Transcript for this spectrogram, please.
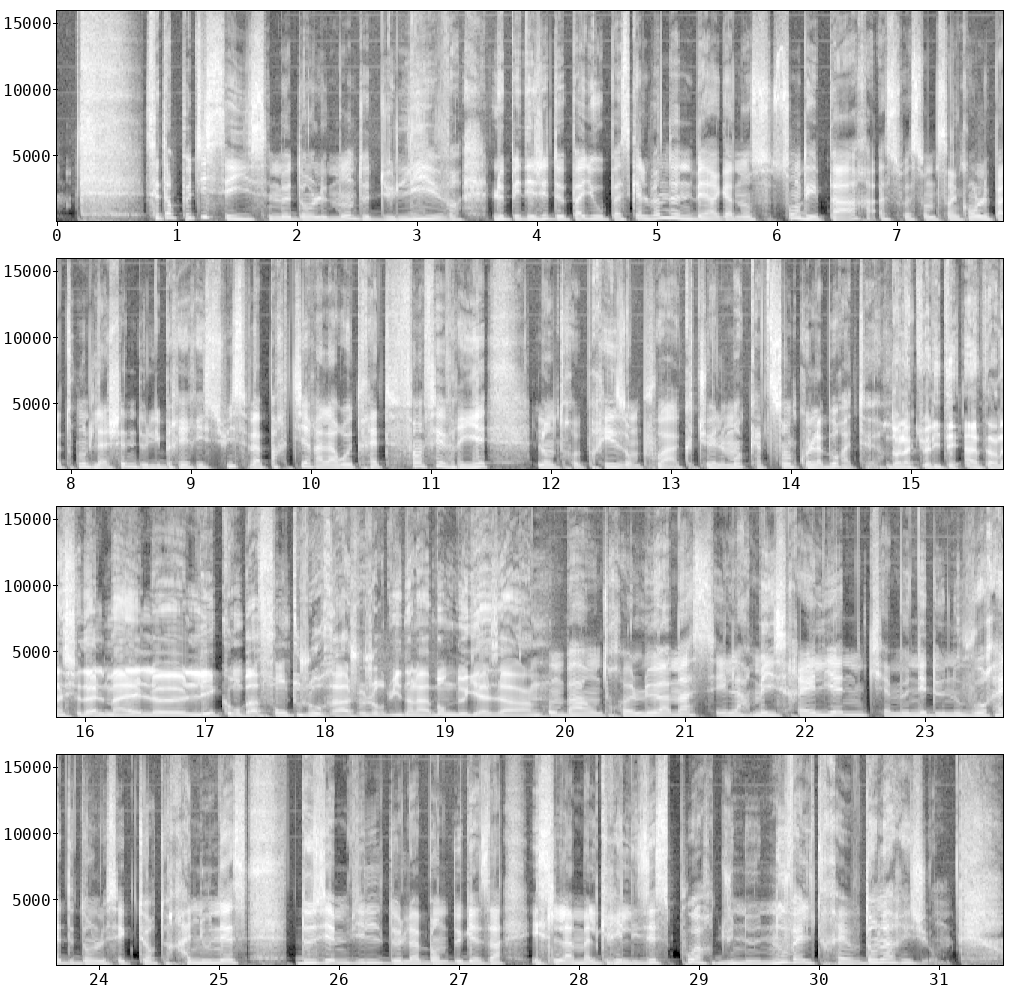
C'est un petit séisme dans le monde du livre. Le PDG de Payot, Pascal Vandenberg, annonce son départ. À 65 ans, le patron de la chaîne de librairie suisse va partir à la retraite fin février. L'entreprise emploie actuellement 400 collaborateurs. Dans l'actualité internationale, Maël, euh, les combats font toujours rage aujourd'hui dans la bande de Gaza. Hein. Combat entre le Hamas et l'armée israélienne qui a mené de nouveaux raids dans le secteur de Khan Younes, deuxième ville de la bande de Gaza, et cela malgré les espoirs d'une nouvelle trêve dans la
